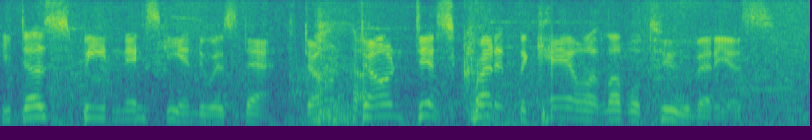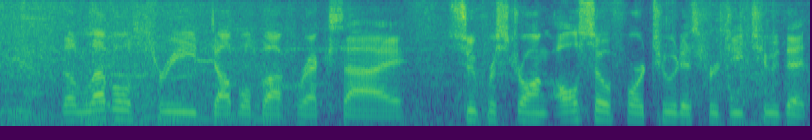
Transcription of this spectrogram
He does speed Nisqy into his death. Don't don't discredit the Kayle at level two, Vedius. The level three double buff Rek'Sai, super strong. Also fortuitous for G2 that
